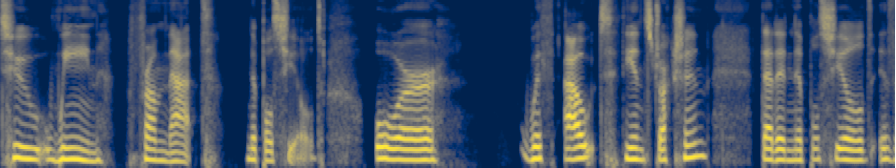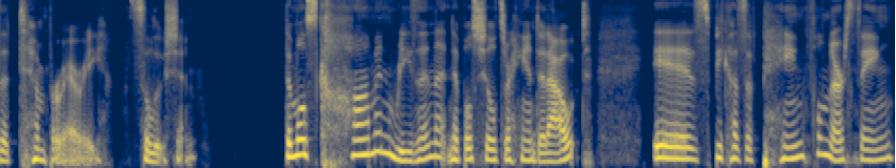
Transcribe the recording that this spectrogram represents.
to wean from that nipple shield or without the instruction that a nipple shield is a temporary solution. The most common reason that nipple shields are handed out is because of painful nursing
